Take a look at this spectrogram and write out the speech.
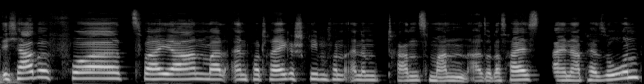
Ich Mhm. habe vor 2 Jahren mal ein Porträt geschrieben von einem Transmann. Also, das heißt, einer Person,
